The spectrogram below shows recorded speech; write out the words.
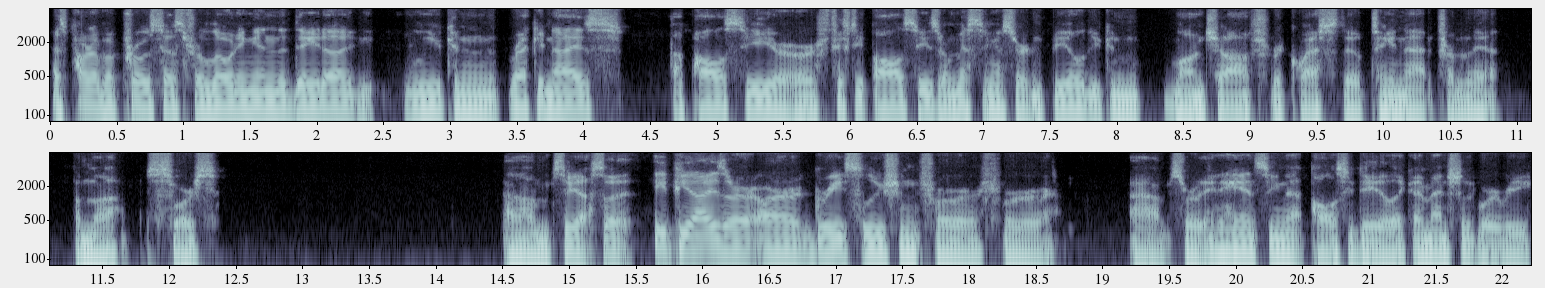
as part of a process for loading in the data, you can recognize a policy or, or 50 policies are missing a certain field. You can launch off requests to obtain that from the from the source. Um, so yeah, so APIs are, are a great solution for for um, sort of enhancing that policy data, like I mentioned, where we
